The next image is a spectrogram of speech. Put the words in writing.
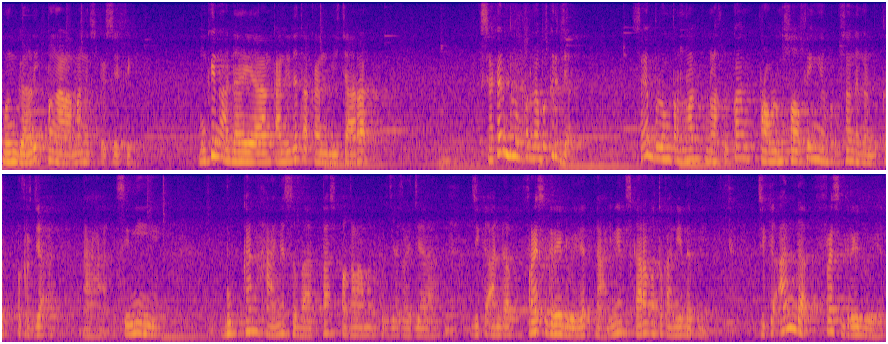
menggali pengalaman yang spesifik mungkin ada yang kandidat akan bicara saya kan belum pernah bekerja saya belum pernah melakukan problem solving yang berurusan dengan pekerjaan Nah, di sini bukan hanya sebatas pengalaman kerja saja. Jika Anda fresh graduate, nah ini sekarang untuk kandidat nih. Jika Anda fresh graduate,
